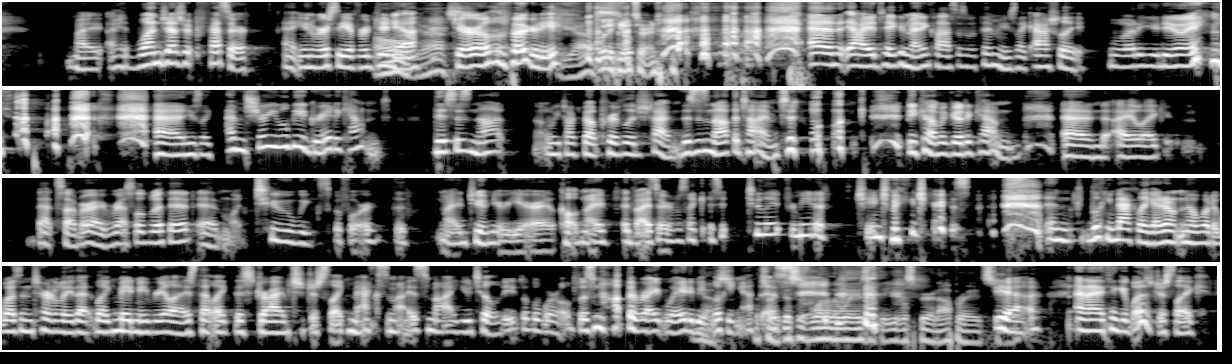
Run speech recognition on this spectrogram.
my I had one Jesuit professor at University of Virginia, oh, yes. Gerald Fogarty. Yes. what a heel turn. and I had taken many classes with him. He's like, Ashley, what are you doing? and he's like, I'm sure you will be a great accountant. This is not we talked about privileged time. This is not the time to like become a good accountant. And I like that summer I wrestled with it and like 2 weeks before the my junior year I called my advisor and was like, "Is it too late for me to change majors?" and looking back like I don't know what it was internally that like made me realize that like this drive to just like maximize my utility to the world was not the right way to be yes, looking at that's this. Right. This is one of the ways that the evil spirit operates. Yeah. And I think it was just like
